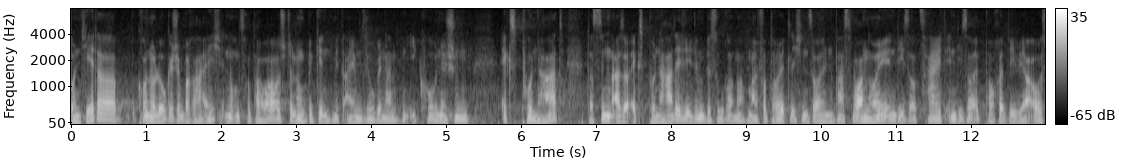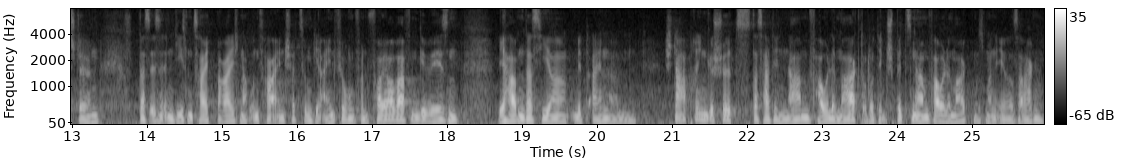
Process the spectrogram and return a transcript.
und jeder chronologische Bereich in unserer Dauerausstellung beginnt mit einem sogenannten ikonischen Exponat. Das sind also Exponate, die dem Besucher nochmal verdeutlichen sollen, was war neu in dieser Zeit, in dieser Epoche, die wir ausstellen. Das ist in diesem Zeitbereich nach unserer Einschätzung die Einführung von Feuerwaffen gewesen. Wir haben das hier mit einem Stabring geschützt. Das hat den Namen Faule Markt oder den Spitznamen Faule Markt, muss man eher sagen.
